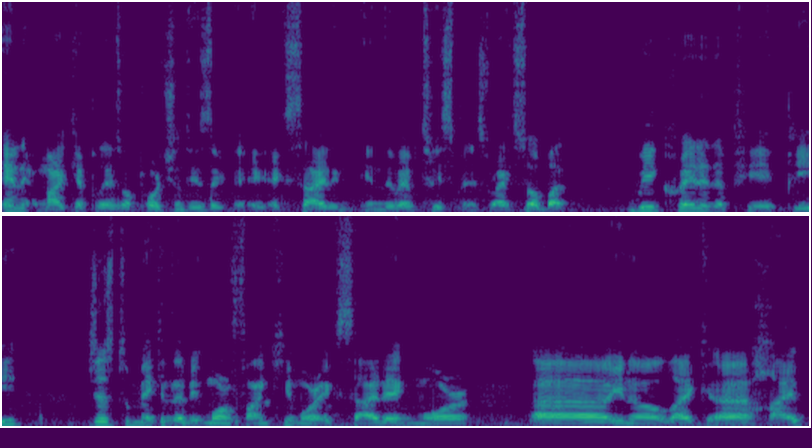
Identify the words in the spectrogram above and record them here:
any marketplace opportunity is exciting in the Web3 space, right? So, but we created a PFP just to make it a bit more funky, more exciting, more, uh, you know, like uh, hype.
